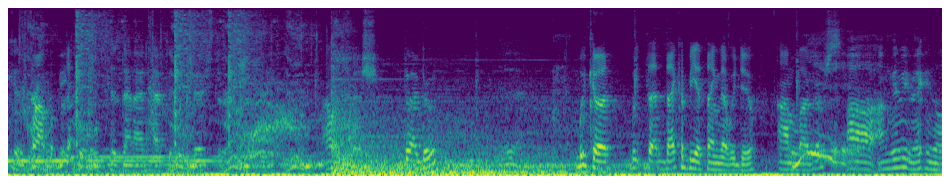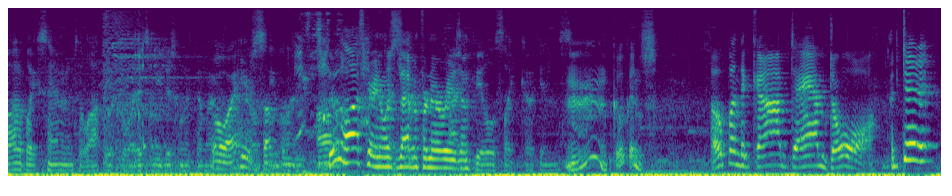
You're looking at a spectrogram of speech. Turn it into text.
Because that would be cool. Because then I'd have to do fish the rest of I like fish. Did I do it? Yeah. We could. We that that could be a thing that we do. Um, burgers. Uh, I'm gonna be making a lot of like salmon and tilapia fillets. If you just want to come over. Oh, I hear house something. anytime. There's a lot of scary noises happen for no reason. Feels like cookings. Mmm, cookins. Open the goddamn door. I did it.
